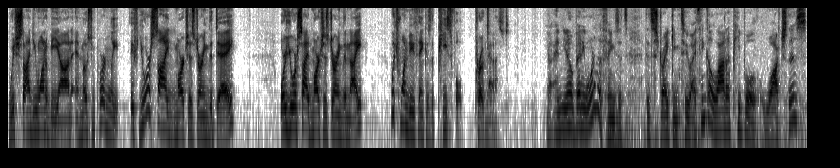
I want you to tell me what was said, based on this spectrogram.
which side do you want to be on? And most importantly, if your side marches during the day or your side marches during the night, which one do you think is the peaceful protest? Yeah, and you know, Benny, one of the things that's that's striking too, I think a lot of people watch this,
